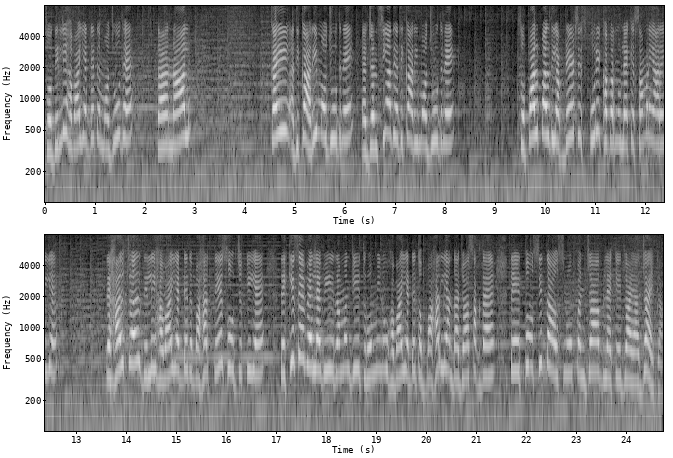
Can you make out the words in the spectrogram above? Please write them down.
ਸੋ ਦਿੱਲੀ ਹਵਾਈ ਅੱਡੇ ਤੇ ਮੌਜੂਦ ਹੈ। ਤਾਂ ਨਾਲ ਕਈ ਅਧਿਕਾਰੀ ਮੌਜੂਦ ਨੇ, ਏਜੰਸੀਆਂ ਦੇ ਅਧਿਕਾਰੀ ਮੌਜੂਦ ਨੇ। ਸੋ ਪਲ ਪਲ ਦੀ ਅਪਡੇਟਸ ਇਸ ਪੂਰੀ ਖਬਰ ਨੂੰ ਲੈ ਕੇ ਸਾਹਮਣੇ ਆ ਰਹੀ ਹੈ। ਤੇ ਹਲਚਲ ਦਿੱਲੀ ਹਵਾਈ ਅੱਡੇ ਦੇ ਬਾਹਰ ਤੇਜ਼ ਹੋ ਚੁੱਕੀ ਹੈ ਤੇ ਕਿਸੇ ਵੇਲੇ ਵੀ ਰਮਨਜੀਤ ਰੋਮੀ ਨੂੰ ਹਵਾਈ ਅੱਡੇ ਤੋਂ ਬਾਹਰ ਲਿਆਂਦਾ ਜਾ ਸਕਦਾ ਹੈ ਤੇ ਇੱਥੋਂ ਸਿੱਧਾ ਉਸ ਨੂੰ ਪੰਜਾਬ ਲੈ ਕੇ ਜਾਇਆ ਜਾਏਗਾ।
